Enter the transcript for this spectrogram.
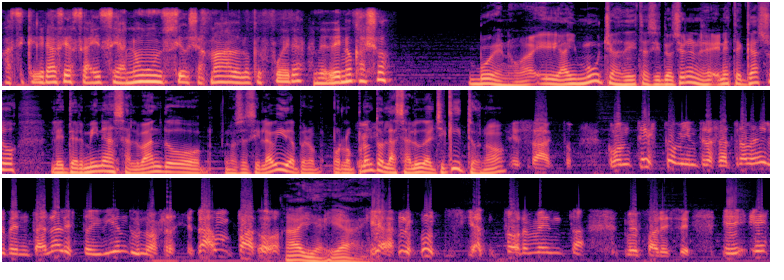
Así que gracias a ese anuncio, llamado, lo que fuera, mi bebé no cayó. Bueno, hay, hay, muchas de estas situaciones. En este caso, le termina salvando, no sé si la vida, pero por lo pronto la salud al chiquito, ¿no? Exacto. Contesto mientras a través del ventanal estoy viendo unos relámpagos ay, ay, ay. que anuncian tormenta, me parece. Eh, es,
